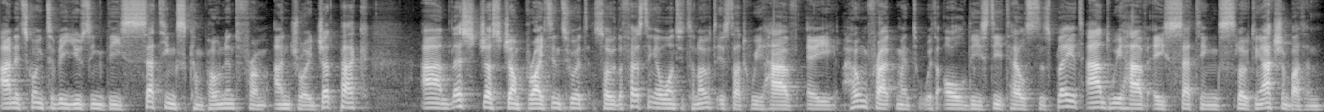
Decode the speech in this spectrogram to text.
and it's going to be using the settings component from Android Jetpack and let's just jump right into it. So the first thing I want you to note is that we have a home fragment with all these details displayed and we have a settings floating action button.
